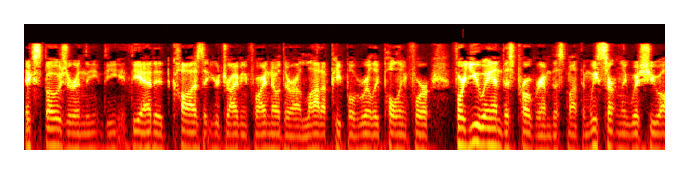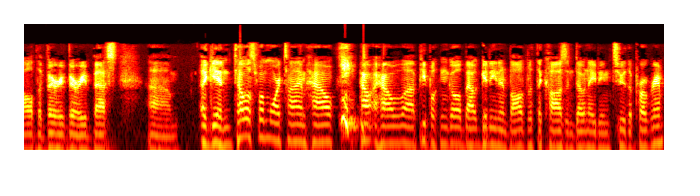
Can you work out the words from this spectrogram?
exposure and the, the, the added cause that you're driving for. I know there are a lot of people really pulling for for you and this program this month, and we certainly wish you all the very very best. Um, again, tell us one more time how how how uh, people can go about getting involved with the cause and donating to the program.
